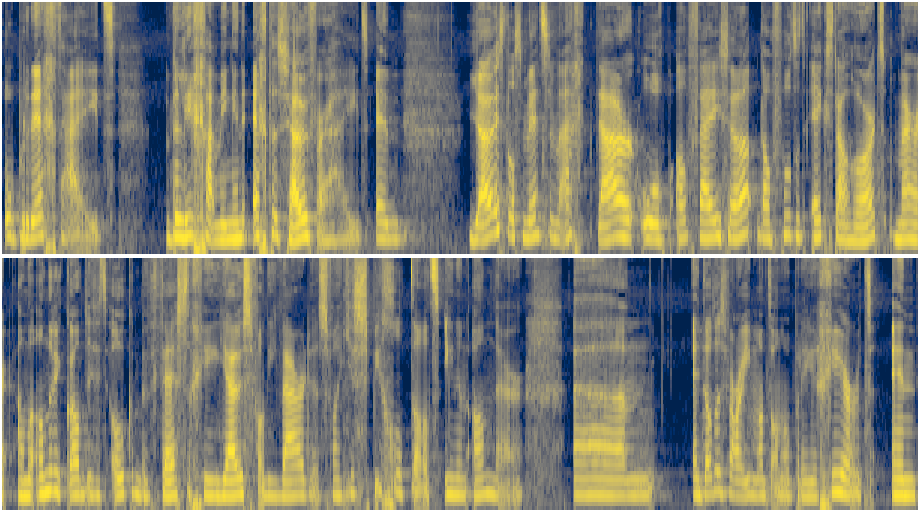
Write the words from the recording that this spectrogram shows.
oprechtheid, belichaming en echte zuiverheid. En juist als mensen me eigenlijk daarop afwijzen, dan voelt het extra hard. Maar aan de andere kant is het ook een bevestiging juist van die waardes. Want je spiegelt dat in een ander. Ehm, en dat is waar iemand dan op reageert. En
